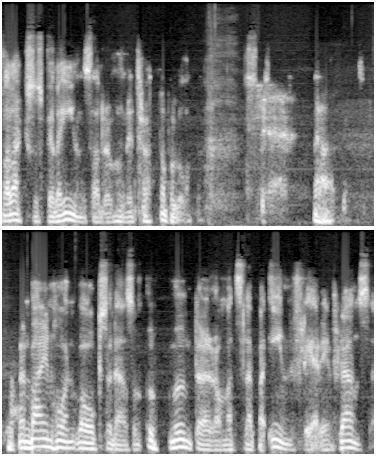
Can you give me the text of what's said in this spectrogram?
var dags att spela in så hade de hunnit tröttna på låten. Men Beinhorn var också den som uppmuntrade dem att släppa in fler influenser.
